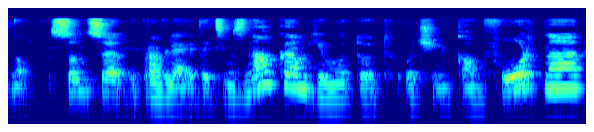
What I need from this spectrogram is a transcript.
Ну, солнце управляет этим знаком, ему тут очень комфортно.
